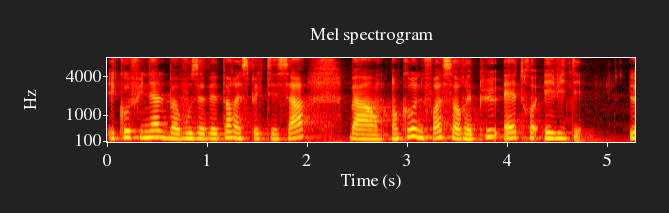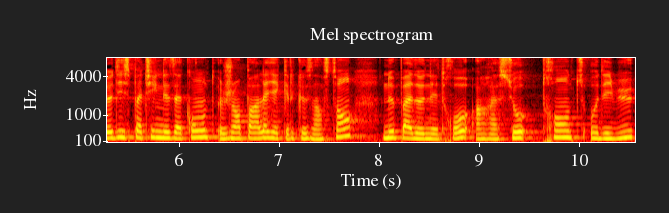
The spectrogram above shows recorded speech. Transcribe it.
et qu'au final bah, vous n'avez pas respecté ça, bah, encore une fois ça aurait pu être évité. Le dispatching des acomptes, j'en parlais il y a quelques instants, ne pas donner trop, un ratio 30 au début,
